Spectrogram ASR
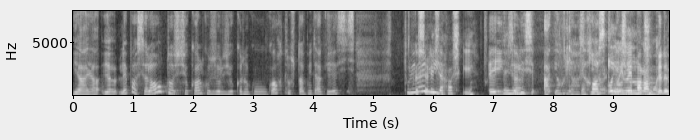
ja, ja, ja lebas seal autos, sihuke alguses oli sihuke nagu kahtlustav midagi ja siis tuli kas see oli see Husky? ei, see oli see ah,, oli Husky. Oli see maksukene,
